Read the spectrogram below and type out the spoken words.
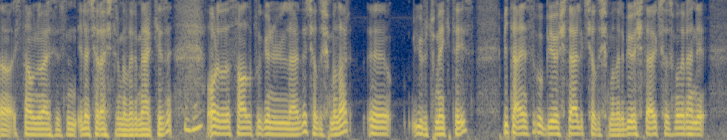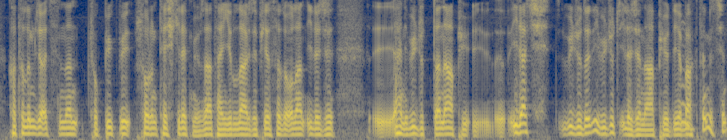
E, İstanbul Üniversitesi'nin ilaç araştırmaları merkezi. Orada da sağlıklı gönüllülerde çalışmalar e, yürütmekteyiz. Bir tanesi bu biyoşiterlik çalışmaları. Biyoşiterlik çalışmaları hani katılımcı açısından çok büyük bir sorun teşkil etmiyor. Zaten yıllarca piyasada olan ilacı e, hani vücutta ne yapıyor e, ilaç vücuda değil vücut ilaca ne yapıyor diye baktığımız için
